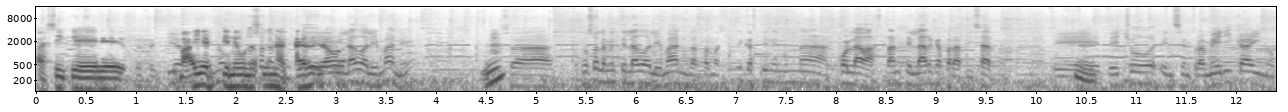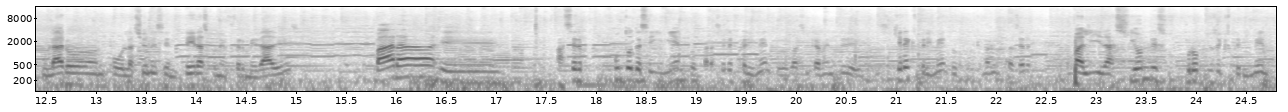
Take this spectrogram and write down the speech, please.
Así que. Bayer tiene una- carga- El lado alemán, ¿eh? ¿Mm? O sea, no solamente el lado alemán, las farmacéuticas tienen una cola bastante larga para pisar. Eh, De hecho, en Centroamérica inocularon poblaciones enteras con enfermedades para eh, hacer puntos de seguimiento, para hacer experimentos, básicamente, ni siquiera experimentos, porque más bien para hacer validación de sus propios experimentos.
